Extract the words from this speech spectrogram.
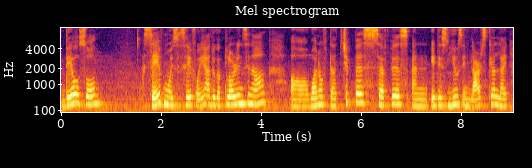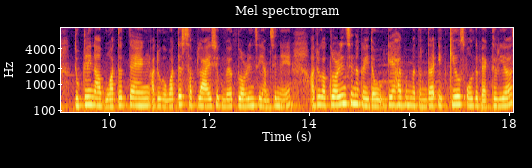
They also save moist safe way aduga chlorine sina uh, one of the cheapest, safest, and it is used in large scale like to clean up water tank, aduga water supply, sigumba chlorine se yam sine. Aduga chlorine sina kai do ge haba matamda it kills all the bacteria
